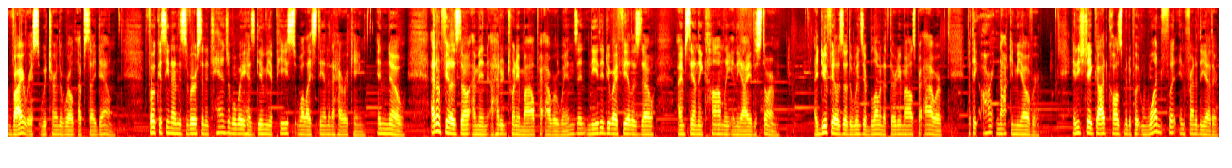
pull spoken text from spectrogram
virus would turn the world upside down. Focusing on this verse in a tangible way has given me a peace while I stand in a hurricane. And no, I don't feel as though I'm in 120 mile per hour winds, and neither do I feel as though I'm standing calmly in the eye of the storm. I do feel as though the winds are blowing at 30 miles per hour, but they aren't knocking me over. And each day God calls me to put one foot in front of the other.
